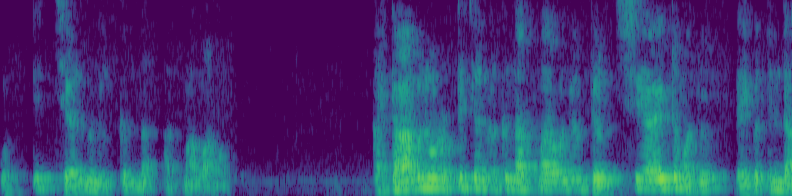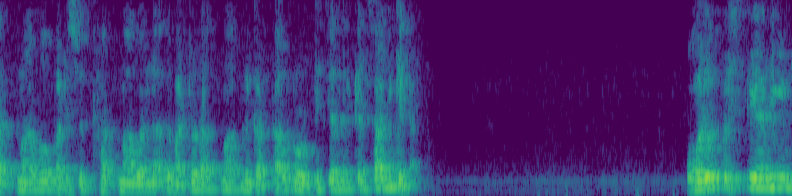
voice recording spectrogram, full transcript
ഒട്ടിച്ചേർന്ന് നിൽക്കുന്ന ആത്മാവാണോ? കർത്താവിനോട് ഒട്ടിച്ചേർന്ന് നിൽക്കുന്ന ആത്മാവെങ്കിൽ തീർച്ചയായിട്ടും അത് ദൈവത്തിന്റെ ആത്മാവോ പരിശുദ്ധാത്മാവല്ലാതെ മറ്റൊരു ആത്മാവിന് കർത്താവിനോട് ഒട്ടിച്ചേർന്ന് നിൽക്കാൻ സാധിക്കില്ല. ഓരോ ക്രിസ്ത്യാനിയും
